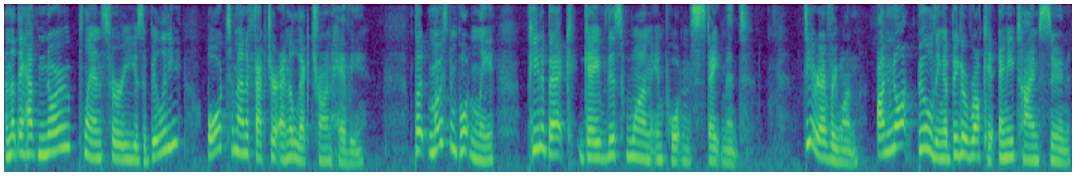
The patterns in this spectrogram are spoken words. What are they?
and that they have no plans for reusability or to manufacture an Electron Heavy. But most importantly, Peter Beck gave this one important statement. Dear everyone, I'm not building a bigger rocket anytime soon,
